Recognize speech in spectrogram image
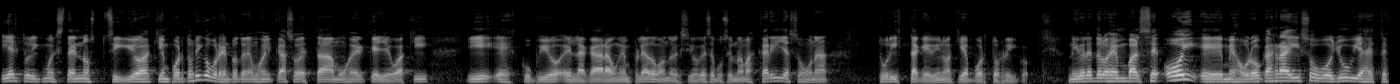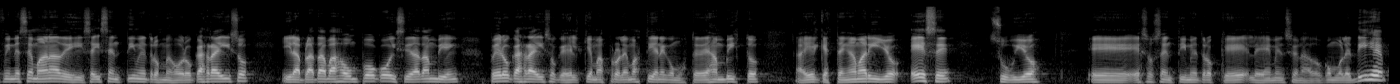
y el turismo externo siguió aquí en Puerto Rico. Por ejemplo, tenemos el caso de esta mujer que llegó aquí y escupió en la cara a un empleado cuando le exigió que se pusiera una mascarilla. Eso es una turista que vino aquí a Puerto Rico. Niveles de los embalses. Hoy eh, mejoró Carraízo, hubo lluvias este fin de semana de 16 centímetros, mejoró Carraízo y La Plata bajó un poco y Sida también, pero Carraízo, que es el que más problemas tiene, como ustedes han visto, ahí el que está en amarillo, ese subió eh, esos centímetros que les he mencionado. Como les dije,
